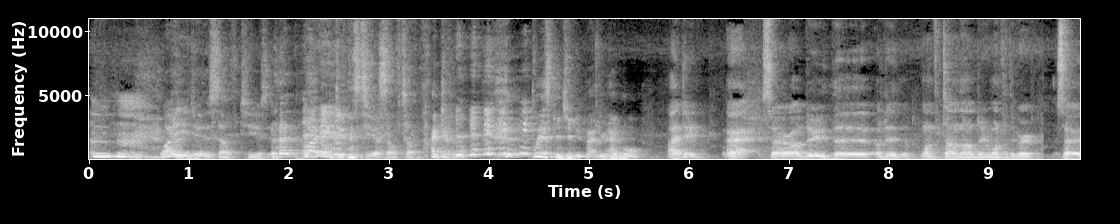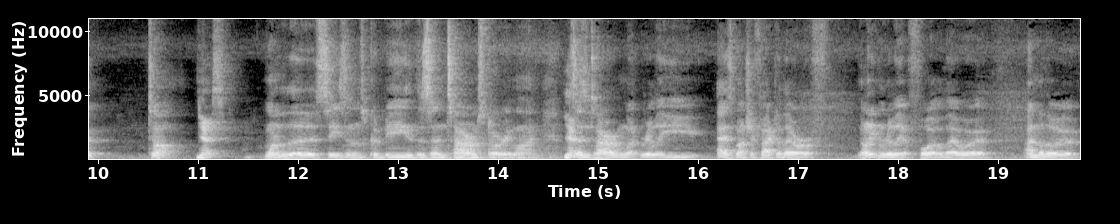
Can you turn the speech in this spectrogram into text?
Mm-hmm. Why do you do this self to yourself? Why do you do this to yourself, Tom? I do. Please continue, Ben. You had more. I do. All right. So I'll do the I'll do the one for Tom and I'll do one for the group. So Tom, Yes. one of the seasons could be the Zhentarim storyline. Yes. Zhentarim weren't really as much a factor. They were a f- not even really a foil. They were another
